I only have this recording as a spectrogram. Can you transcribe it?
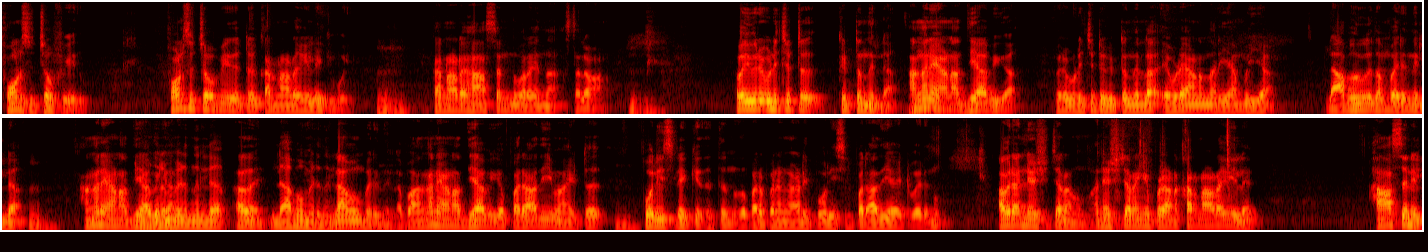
ഫോൺ സ്വിച്ച് ഓഫ് ചെയ്തു. ഫോൺ സ്വിച്ച് ഓഫ് ചെയ്തിട്ട് കർണാടകയിലേക്ക് പോയി. കർണാടക ഹാസൻ എന്ന് പറയുന്ന സ്ഥലമാണ്. അപ്പോൾ ഇവരെ വിളിച്ചിട്ട് കിട്ടുന്നില്ല. അങ്ങനെയാണ് അധ്യാപിക ഇവരെ വിളിച്ചിട്ട് കിട്ടുന്നില്ല. എവിടെയാണെന്ന് അറിയാൻ വയ്യ. ലാഭവിഹിതം വരുന്നില്ല. അങ്ങനെയാണ് അധ്യാപകർ വരുന്നില്ല അതെ. ലാഭവും വരുന്നില്ല. ലാഭവും വരുന്നില്ല. അപ്പോൾ അങ്ങനെയാണ് അധ്യാപിക പരാതിയുമായിട്ട് പോലീസിലേക്ക് എത്തുന്നത്. പരപ്പനങ്ങാടി പോലീസിൽ പരാതിയായിട്ട് വരുന്നു. അവരന്വേഷിച്ചിറങ്ങുന്നു അന്വേഷിച്ചിറങ്ങിയപ്പോഴാണ് കർണാടകയിലെ ഹാസനിൽ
